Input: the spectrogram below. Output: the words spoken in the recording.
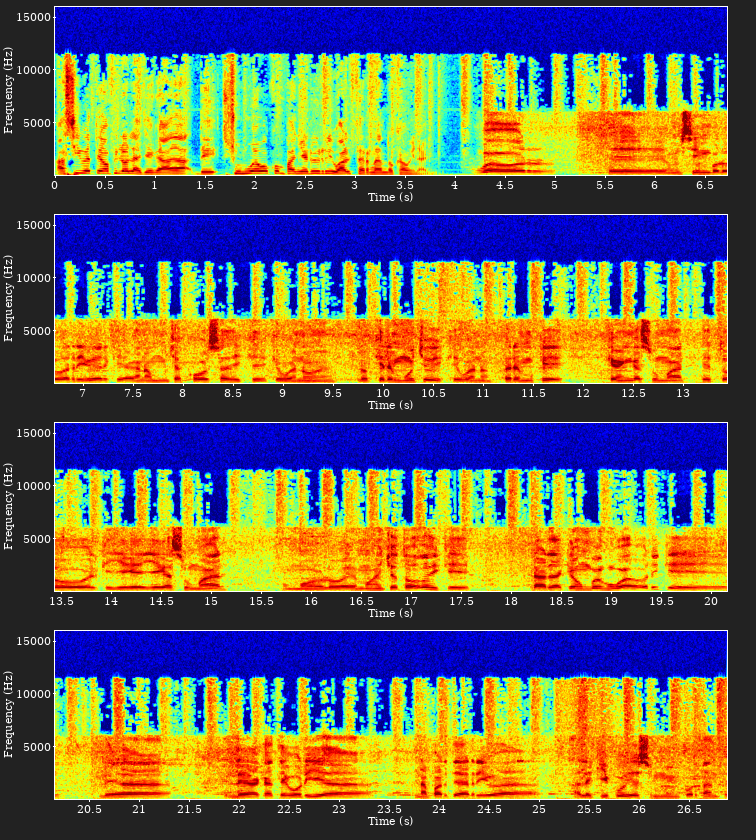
así ve Teófilo la llegada de su nuevo compañero y rival Fernando Cabenagui. Un jugador, eh, un símbolo de River que ha ganado muchas cosas y que, que, bueno, eh, lo quieren mucho y que bueno, esperemos que, que venga a sumar, que todo el que llegue llegue a sumar, como lo hemos hecho todos y que la verdad que es un buen jugador y que le da, le da categoría en la parte de arriba al equipo y eso es muy importante.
